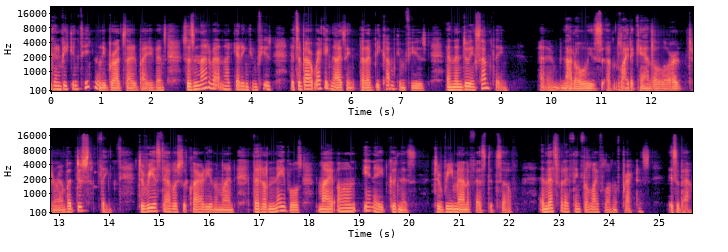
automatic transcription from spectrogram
going to be continually broadsided by events. So it's not about not getting confused. It's about recognizing that I've become confused and then doing something and not always uh, light a candle or turn around, but do something to reestablish the clarity in the mind that enables my own innate goodness to remanifest itself. And that's what I think the lifelong of practice is about.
